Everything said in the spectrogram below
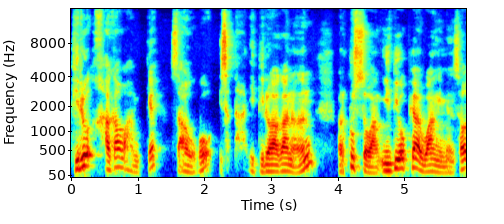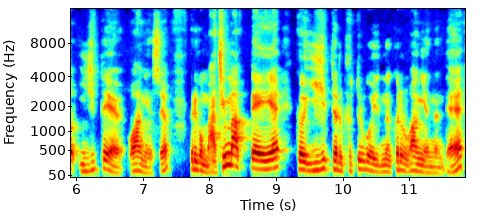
디르하가와 함께 싸우고 있었다. 이 디르하가는 바로 구스 왕, 이디오피아 왕이면서 이집트의 왕이었어요. 그리고 마지막 때에 그 이집트를 붙들고 있는 그런 왕이었는데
